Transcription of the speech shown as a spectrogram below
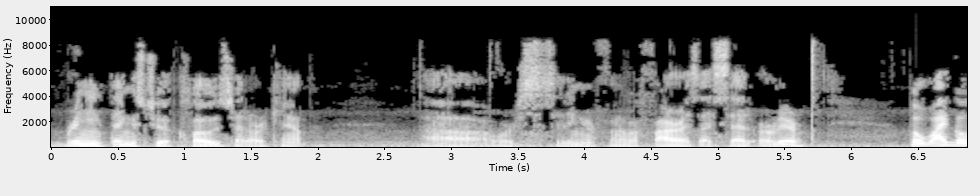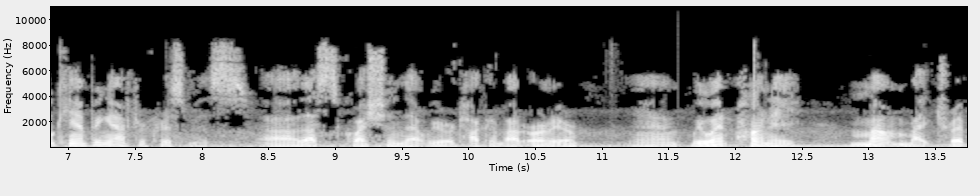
bringing things to a close at our camp. Uh, we're sitting in front of a fire, as I said earlier. But why go camping after Christmas? Uh, that's the question that we were talking about earlier. And we went on a mountain bike trip,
